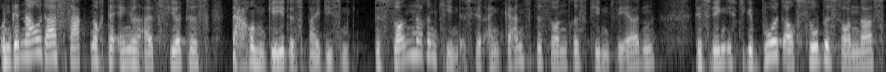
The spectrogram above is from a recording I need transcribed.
Und genau das sagt noch der Engel als viertes. Darum geht es bei diesem besonderen Kind. Es wird ein ganz besonderes Kind werden. Deswegen ist die Geburt auch so besonders.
